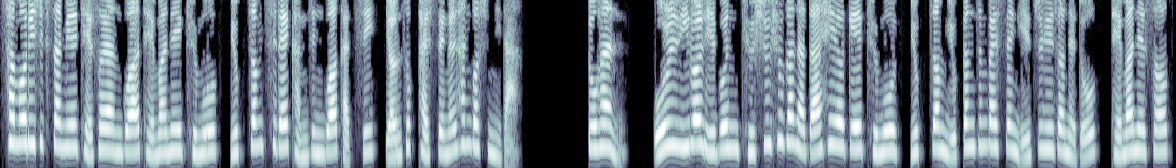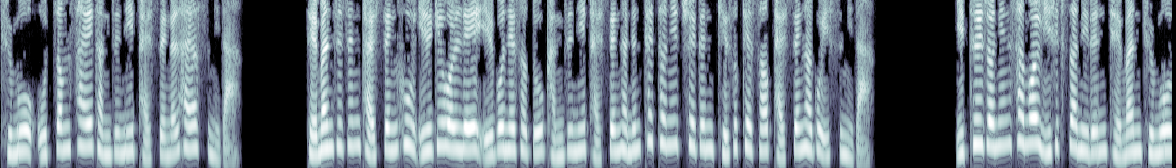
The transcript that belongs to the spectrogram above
3월 23일 대서양과 대만의 규모 6.7의 강진과 같이 연속 발생을 한 것입니다. 또한 올 1월 일본 규슈 휴가나다 해역의 규모 6.6 강진 발생 일주일 전에도 대만에서 규모 5.4의 강진이 발생을 하였습니다. 대만 지진 발생 후 1개월 내에 일본에서도 강진이 발생하는 패턴이 최근 계속해서 발생하고 있습니다. 이틀 전인 3월 23일은 대만 규모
